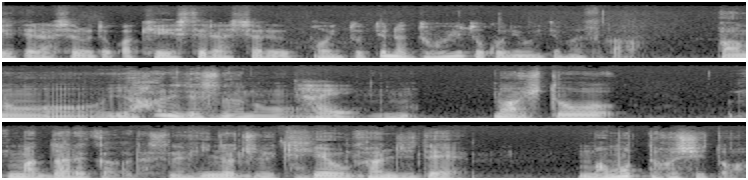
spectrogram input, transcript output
えてらっしゃるとか経営してらっしゃるポイントっていうのはどういうところに置いてますか？あのやはりですねあの、はい、まあ人まあ、誰かがですね命の危険を感じて守ってほしいと、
